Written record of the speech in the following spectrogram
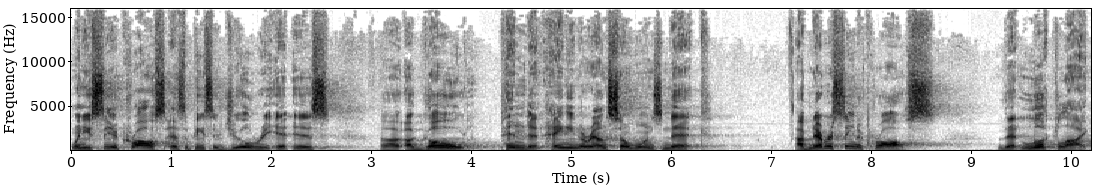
When you see a cross as a piece of jewelry, it is uh, a gold pendant hanging around someone's neck. I've never seen a cross that looked like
